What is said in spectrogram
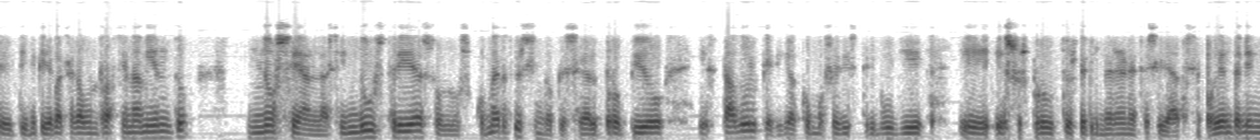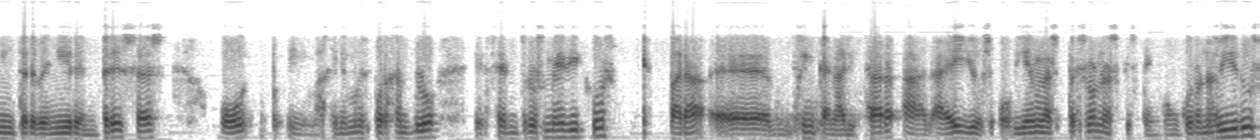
se tiene que llevar a cabo un racionamiento, no sean las industrias o los comercios, sino que sea el propio Estado el que diga cómo se distribuye eh, esos productos de primera necesidad. Se podrían también intervenir empresas o, imaginemos, por ejemplo, centros médicos para eh, canalizar a, ellos o bien las personas que estén con coronavirus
